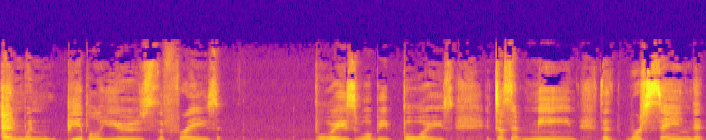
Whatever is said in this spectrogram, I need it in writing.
And when people use the phrase, boys will be boys, it doesn't mean that we're saying that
